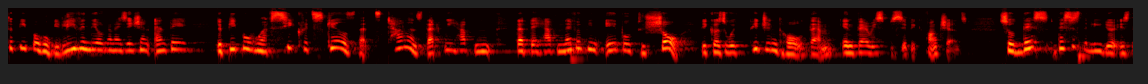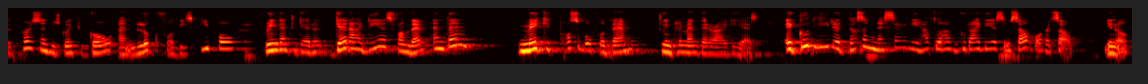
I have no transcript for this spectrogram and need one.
the people who believe in the organization, and they, the people who have secret skills, that talents that we have, that they have never been able to show because we've pigeonholed them in very specific functions. So this, this is the leader, is the person who's going to go and look for these people, bring them together, get ideas from them, and then make it possible for them to implement their ideas. A good leader doesn't necessarily have to have good ideas himself or herself, you know,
